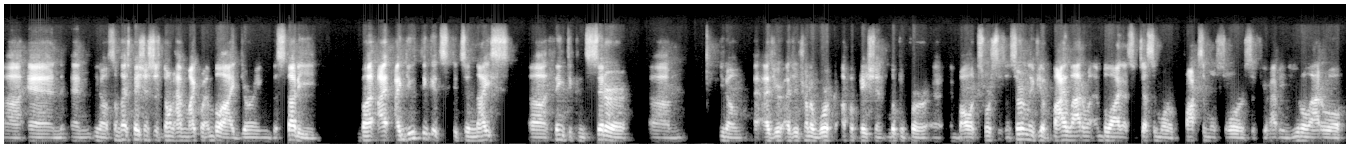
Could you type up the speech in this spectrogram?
Uh, and and you know sometimes patients just don't have microemboli during the study, but I, I do think it's it's a nice uh, thing to consider. Um, you know, as you're as you're trying to work up a patient looking for uh, embolic sources, and certainly if you have bilateral emboli, that suggests a more proximal source. If you're having unilateral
